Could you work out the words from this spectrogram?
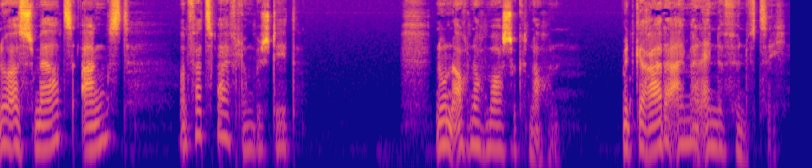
nur aus Schmerz, Angst und Verzweiflung besteht? Nun auch noch morsche Knochen mit gerade einmal Ende 50.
